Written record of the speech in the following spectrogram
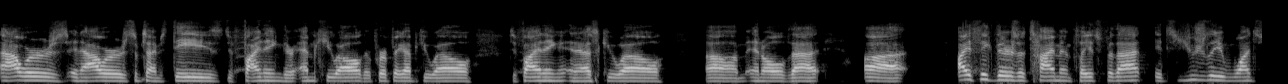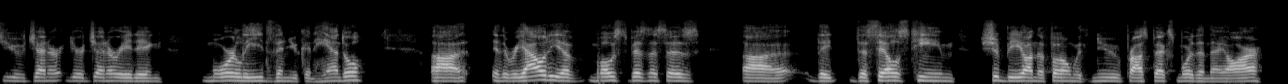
hours and hours, sometimes days, defining their MQL, their perfect MQL, defining an SQL, um, and all of that. Uh, I think there's a time and place for that. It's usually once you've gener- you're generating more leads than you can handle. Uh, in the reality of most businesses, uh, they the sales team should be on the phone with new prospects more than they are,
